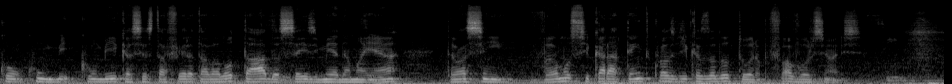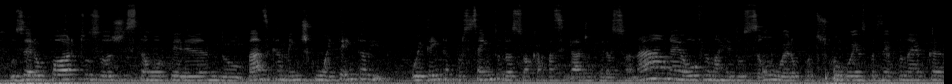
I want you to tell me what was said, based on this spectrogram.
com, com, com Bica, sexta-feira estava lotado às seis e meia da manhã, então assim, vamos ficar atento com as dicas da doutora, por favor, senhores. Sim. Os aeroportos hoje estão operando basicamente com 80, 80% da sua capacidade operacional. Né? Houve uma redução no aeroporto de Congonhas, por exemplo, na época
